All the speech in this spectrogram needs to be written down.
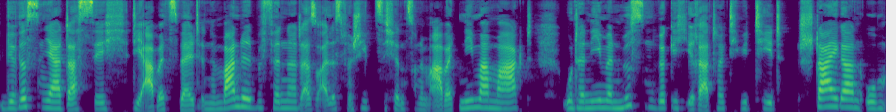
Wir wissen ja, dass sich die Arbeitswelt in einem Wandel befindet, also alles verschiebt sich hin zu einem Arbeitnehmermarkt. Unternehmen müssen wirklich ihre Attraktivität steigern, um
